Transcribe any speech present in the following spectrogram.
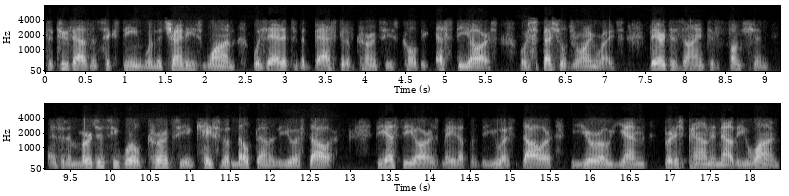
to 2016 when the Chinese yuan was added to the basket of currencies called the SDRs, or special drawing rights. They're designed to function as an emergency world currency in case of a meltdown of the US dollar. The SDR is made up of the US dollar, euro, yen, British pound, and now the yuan,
